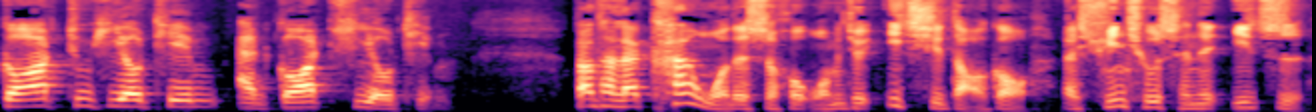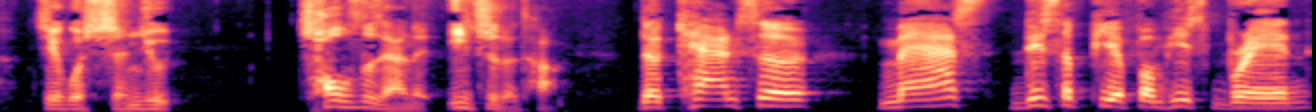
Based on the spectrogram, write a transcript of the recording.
God to heal him, and God healed him. 当他来看我的时候，我们就一起祷告，来寻求神的医治。结果神就超自然的医治了他。 The cancer mass disappeared from his brain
